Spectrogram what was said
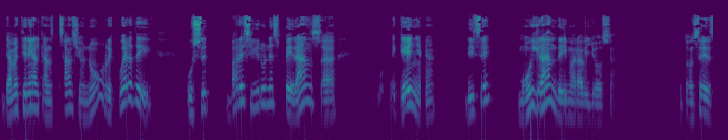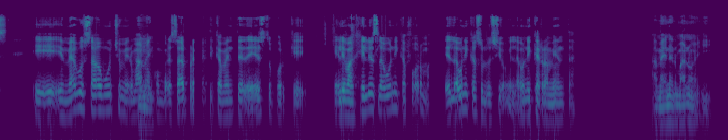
ya me tienen al cansancio. No, recuerde, usted va a recibir una esperanza pequeña, dice, muy grande y maravillosa. Entonces, eh, me ha gustado mucho, mi hermano, conversar prácticamente de esto porque el Evangelio es la única forma, es la única solución, es la única herramienta. Amén, hermano. Y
